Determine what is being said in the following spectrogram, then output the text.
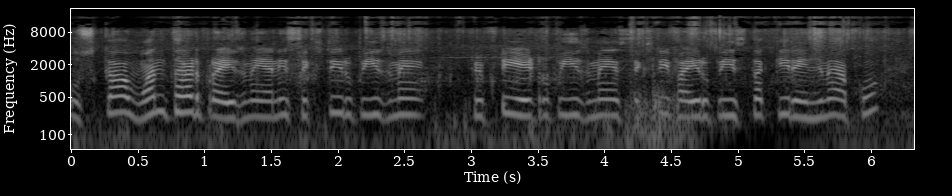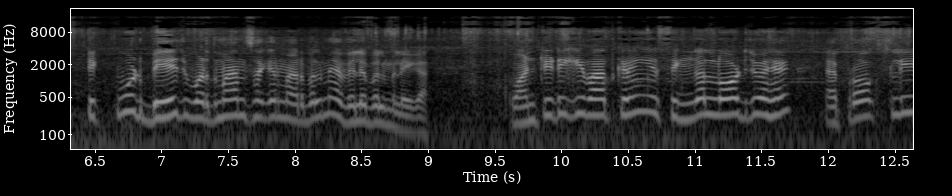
उसका वन थर्ड प्राइस में, यानी सिक्सटी रुपीज़ में फिफ्टी एट रुपीज़ में सिक्सटी फाइव रुपीज़ तक की रेंज में आपको teakwood beige Vardhman Sagar marble में अवेलेबल मिलेगा। क्वांटिटी की बात करें, ये सिंगल लॉट जो है approximately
